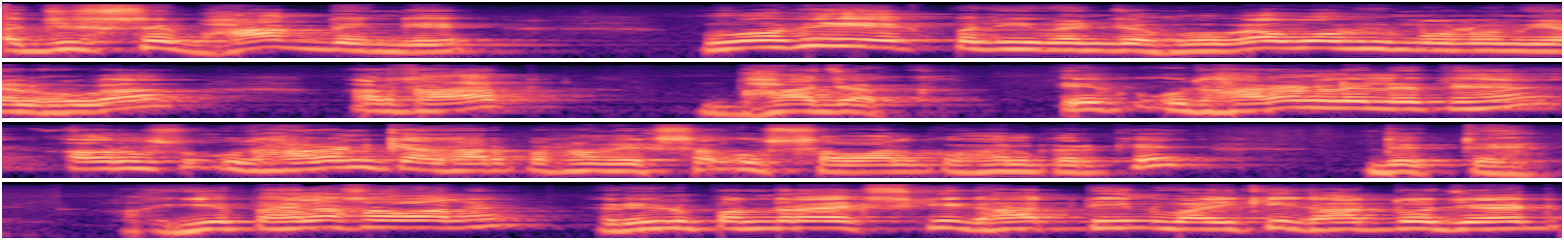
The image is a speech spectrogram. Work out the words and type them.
और जिससे भाग देंगे वो भी एक पदी व्यंजक होगा, वो भी मोनोमियल होगा, अर्थात भाजक। एक उदाहरण ले लेते हैं और उस उदाहरण के आधार पर हम एक उस सवाल को हल करके देखते हैं। हाँ, ये पहला सवाल है ऋण पंद्रह एक्स की घात तीन वाई की घात दो जेड।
